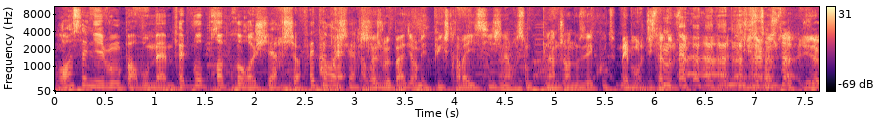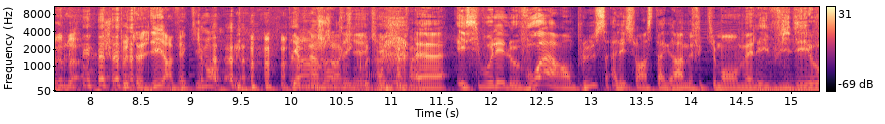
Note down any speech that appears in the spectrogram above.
Renseignez-vous par vous-même, faites vos propres recherches. Faites des Après, recherches. après, je veux pas dire, mais depuis que je travaille ici, j'ai l'impression que plein de gens nous écoutent. Mais bon, je dis ça comme ça. Je dis ça comme ça. Je dis ça comme ça. Je peux te le dire, effectivement. Il y a plein de gens qui écoutent. Euh, et si vous voulez le voir en plus, allez sur Instagram. Effectivement, on met les vidéos.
